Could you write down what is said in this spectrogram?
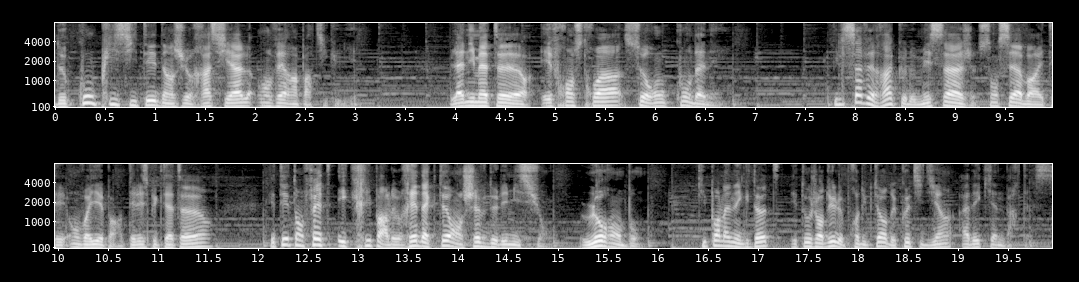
de complicité d'injures raciales envers un particulier. L'animateur et France 3 seront condamnés. Il s'avérera que le message censé avoir été envoyé par un téléspectateur était en fait écrit par le rédacteur en chef de l'émission, Laurent Bon, qui pour l'anecdote est aujourd'hui le producteur de Quotidien avec Yann Barthès.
